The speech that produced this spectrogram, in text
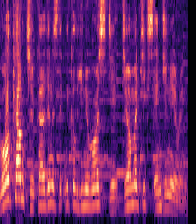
Welcome to Karadeniz Technical University Geomatics Engineering.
